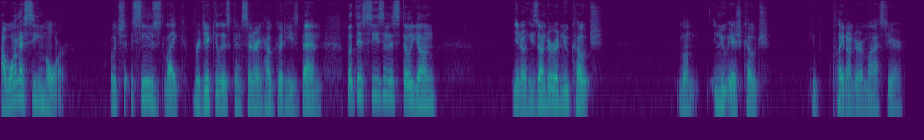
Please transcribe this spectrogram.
I want to see more which seems like ridiculous considering how good he's been. But this season is still young. You know, he's under a new coach. Well, new ish coach. He played under him last year.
